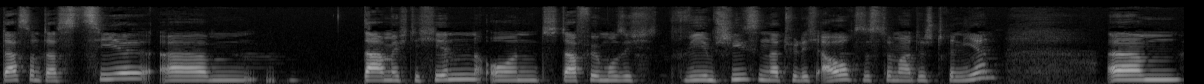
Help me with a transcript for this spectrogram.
das und das Ziel, ähm, da möchte ich hin und dafür muss ich, wie im Schießen natürlich auch, systematisch trainieren. Ähm,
